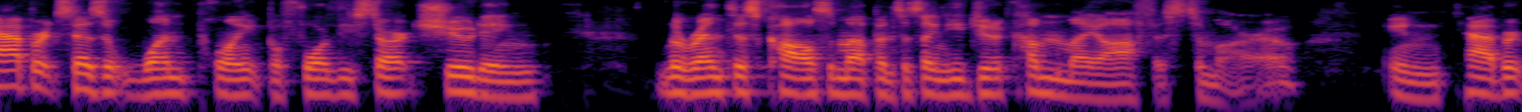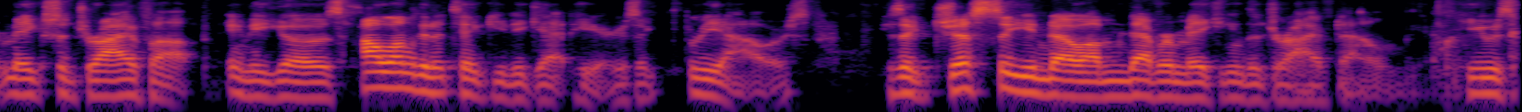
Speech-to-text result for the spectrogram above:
Tapert says at one point before they start shooting, Laurentiis calls him up and says, I need you to come to my office tomorrow. And Tapert makes a drive up and he goes, How long did it take you to get here? He's like, Three hours. He's like, Just so you know, I'm never making the drive down. He was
